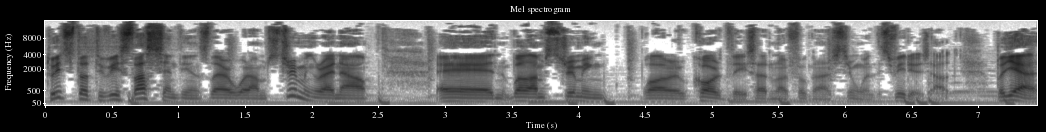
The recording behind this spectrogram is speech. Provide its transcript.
twitch.tv slash sentienslair where I'm streaming right now. And well, I'm streaming while I record this. I don't know if I'm gonna stream when this video is out. But yeah,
